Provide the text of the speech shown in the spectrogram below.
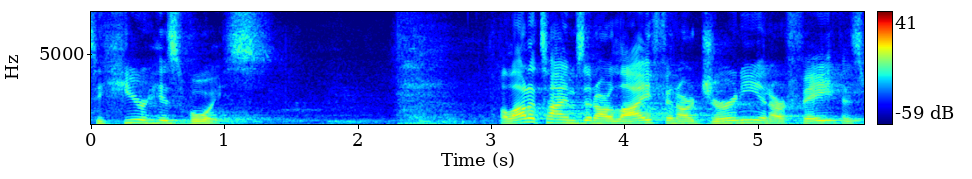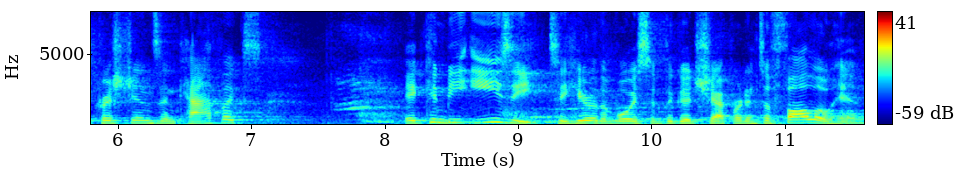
to hear his voice. A lot of times in our life, in our journey, in our faith as Christians and Catholics, it can be easy to hear the voice of the Good Shepherd and to follow him.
